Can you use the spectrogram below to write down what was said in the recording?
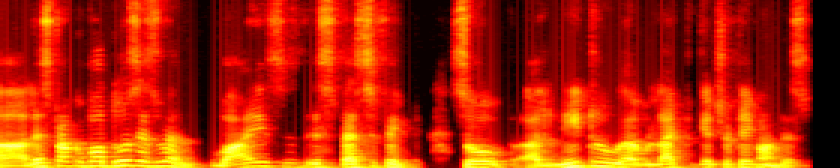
Uh, let's talk about those as well. Why is this specific? So I'll need to. I would like to get your take on this.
